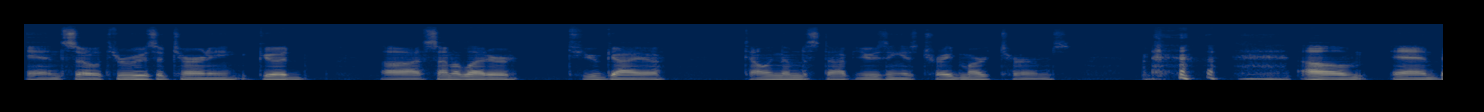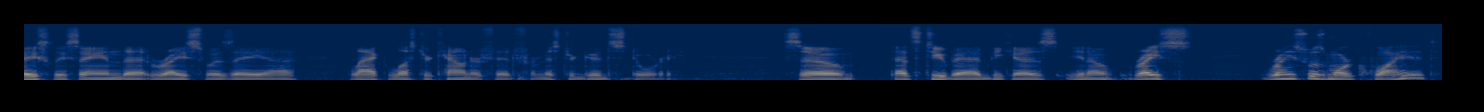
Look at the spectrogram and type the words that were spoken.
And so through his attorney, Goode uh, sent a letter to Gaia telling them to stop using his trademark terms um, and basically saying that Rice was a uh, lackluster counterfeit for Mr. Goode's story. So that's too bad because you know Rice Rice was more quiet,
